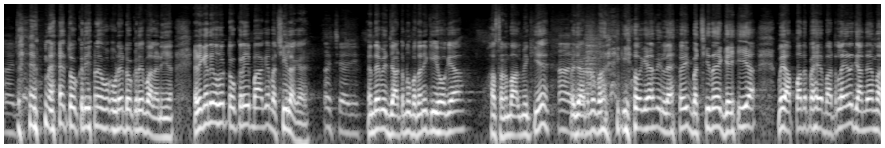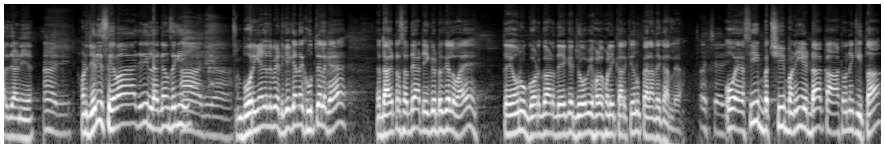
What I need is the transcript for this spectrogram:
ਮੈਂ ਟੋਕਰੀ ਹੁਣੇ ਹੁਣੇ ਟੋਕਰੇ ਪਾ ਲੈਣੀ ਆ। ਡੈਡੀ ਕਹਿੰਦੇ ਉਹ ਟੋਕਰੇ ਪਾ ਕੇ ਵੱਛੀ ਲਗਾ ਅੱਛਾ ਜੀ। ਕਹਿੰਦੇ ਵੀ ਜੱਟ ਨੂੰ ਪਤਾ ਨਹੀਂ ਕੀ ਹੋ ਗਿਆ ਹਸਣ ਵਾਲਮੀਕੀਏ ਵੀ ਜੱਟ ਨੂੰ ਪਤਾ ਨਹੀਂ ਕੀ ਹੋ ਗਿਆ ਵੀ ਲੈ ਬਈ ਬੱਚੀ ਤਾਂ ਗਈ ਆ ਵੀ ਆਪਾਂ ਤਾਂ ਪੈਸੇ ਵੱਟ ਲਏ ਤੇ ਜਾਂਦੇ ਮਰ ਜਾਣੀ ਆ। ਹਾਂ ਜੀ ਹੁਣ ਜਿਹੜੀ ਸੇਵਾ ਜਿਹੜੀ ਲਗਨ ਸੀਗੀ ਹਾਂ ਜੀ ਹਾਂ। ਬੋਰੀਆਂ 'ਚ ਲਪੇਟ ਕੇ ਕਹਿੰਦੇ ਖੂਤੇ ਲਗਾਇਆ ਤੇ ਡਾਕਟਰ ਸੱਦਿਆ ਟੀਕੇ ਟੁਕੇ ਲਵਾਏ ਤੇ ਉਹਨੂੰ ਗੁੜ ਗੜ ਦੇ ਕੇ ਜੋ ਵੀ ਹੌਲੀ ਹੌਲੀ ਕਰਕੇ ਉਹਨੂੰ ਪੈਰਾਂ ਤੇ ਕਰ ਲਿਆ। ਉਹ ਐਸੀ ਬੱਚੀ ਬਣੀ ਐਡਾ ਕਾਠ ਉਹਨੇ ਕੀਤਾ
